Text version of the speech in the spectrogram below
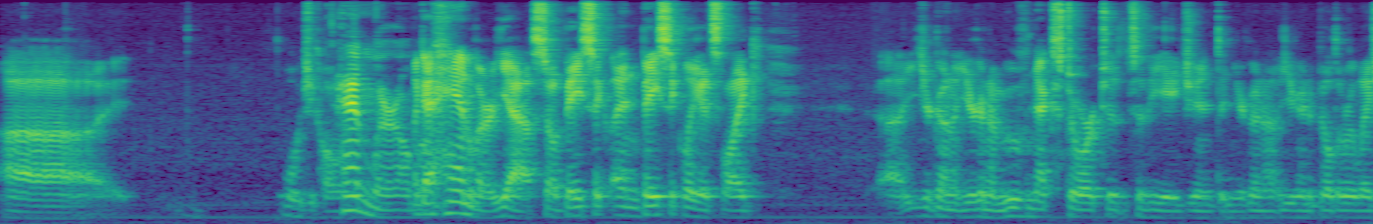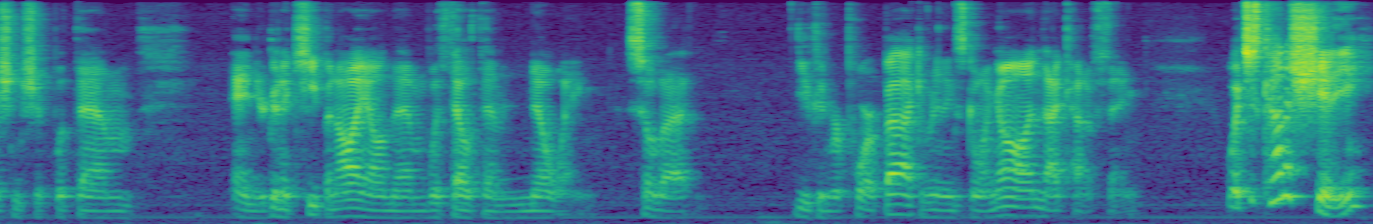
Uh, what would you call it? handler almost. like a handler yeah so basic and basically it's like uh, you're gonna you're gonna move next door to, to the agent and you're gonna you're gonna build a relationship with them and you're gonna keep an eye on them without them knowing so that you can report back if anything's going on that kind of thing. Which is kind of shitty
